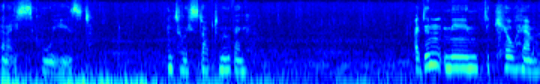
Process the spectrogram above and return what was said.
and I squeezed until he stopped moving. I didn't mean to kill him.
